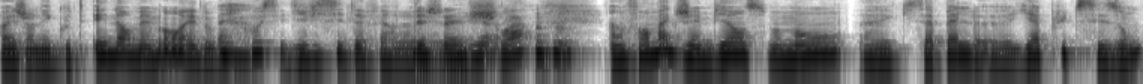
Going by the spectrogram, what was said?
Ouais, j'en écoute énormément et donc du coup c'est difficile de faire le, choix. Un format que j'aime bien en ce moment euh, qui s'appelle Il y a plus de saison.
